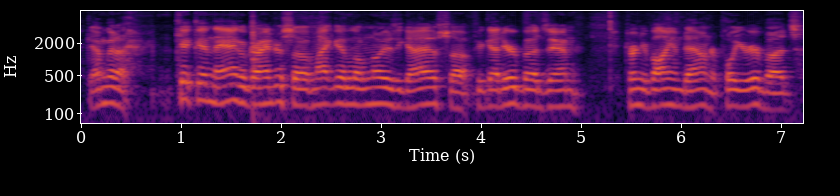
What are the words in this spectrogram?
Okay, I'm gonna kick in the angle grinder so it might get a little noisy guys. So if you got earbuds in, turn your volume down or pull your earbuds.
